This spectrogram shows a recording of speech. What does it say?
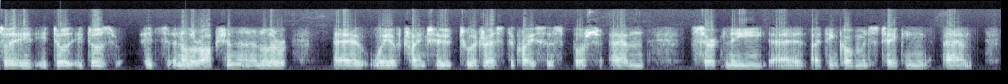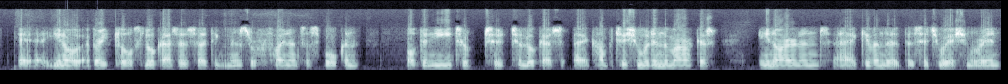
So it, it does it does it's another option and another uh, way of trying to, to address the crisis, but. Um, certainly, uh, I think government is taking um, uh, you know a very close look at it. I think Minister for Finance has spoken of the need to, to, to look at uh, competition within the market in Ireland, uh, given the, the situation we're in.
